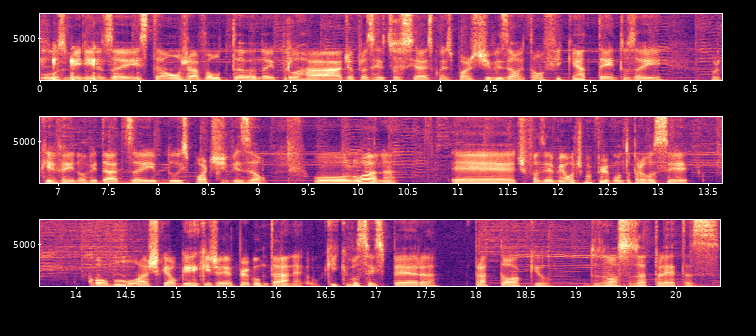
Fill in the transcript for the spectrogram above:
os meninos aí estão já voltando aí pro rádio, para as redes sociais com o Esporte Divisão. Então fiquem atentos aí, porque vem novidades aí do Esporte Divisão. Ô Luana, é, deixa eu fazer a minha última pergunta para você. Como acho que alguém aqui já ia perguntar, né? O que, que você espera para Tóquio dos nossos atletas?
